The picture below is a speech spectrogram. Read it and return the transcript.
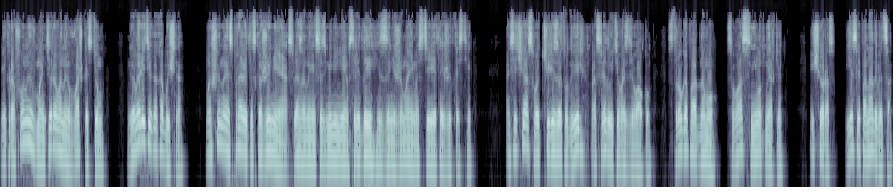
Микрофоны вмонтированы в ваш костюм. Говорите как обычно. Машина исправит искажения, связанные с изменением среды из-за нежимаемости этой жидкости. А сейчас вот через эту дверь проследуйте в раздевалку. Строго по одному. С вас снимут мерки. Еще раз, если понадобится,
